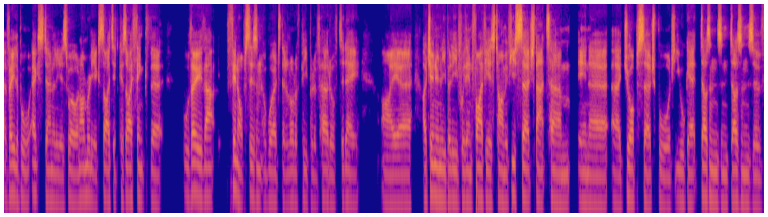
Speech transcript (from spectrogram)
available externally as well. And I'm really excited because I think that although that FinOps isn't a word that a lot of people have heard of today, I uh, I genuinely believe within five years' time, if you search that term in a, a job search board, you'll get dozens and dozens of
